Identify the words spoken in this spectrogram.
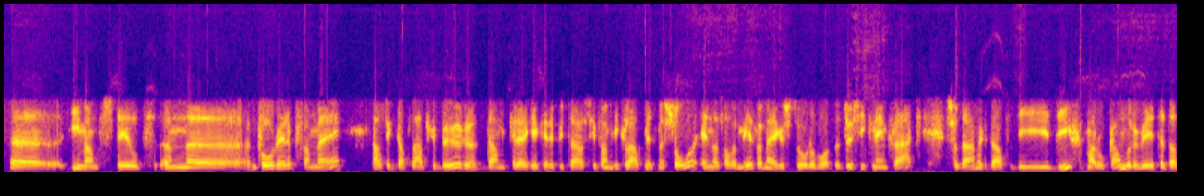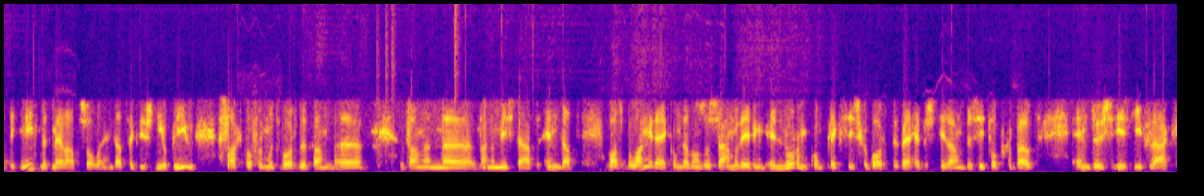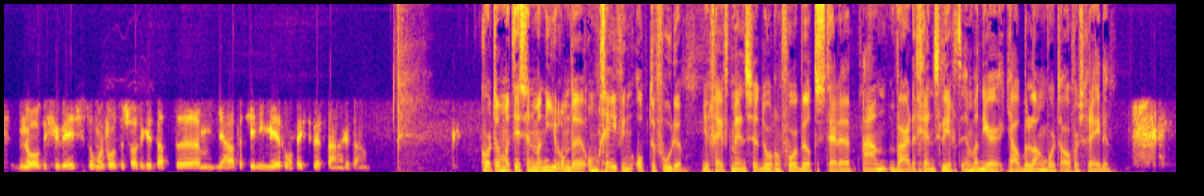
Uh, iemand steelt een, uh, een voorwerp van mij. Als ik dat laat gebeuren, dan krijg ik een reputatie van ik laat met me sollen en dan zal er meer van mij gestolen worden. Dus ik neem wraak, zodanig dat die dief, maar ook anderen weten dat ik niet met mij laat sollen. En dat ik dus niet opnieuw slachtoffer moet worden van, uh, van, een, uh, van een misdaad. En dat was belangrijk, omdat onze samenleving enorm complex is geworden. Wij hebben stilaan bezit opgebouwd. En dus is die wraak nodig geweest om ervoor te zorgen dat, uh, ja, dat je niet meer onrecht werd aangedaan. Kortom, het is een manier om de omgeving op te voeden. Je geeft mensen door een voorbeeld te stellen aan waar de grens ligt... en wanneer jouw belang wordt overschreden.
